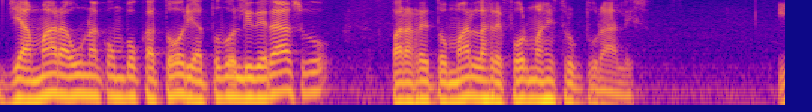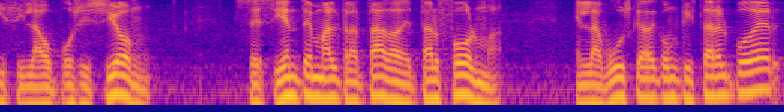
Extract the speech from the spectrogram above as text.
llamar a una convocatoria a todo el liderazgo para retomar las reformas estructurales. Y si la oposición se siente maltratada de tal forma en la búsqueda de conquistar el poder,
